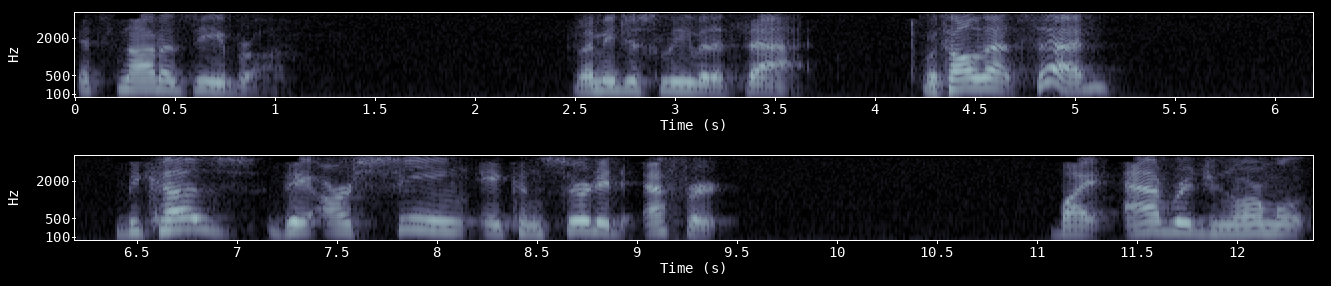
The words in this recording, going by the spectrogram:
it's not a zebra. Let me just leave it at that. With all that said, because they are seeing a concerted effort by average normal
